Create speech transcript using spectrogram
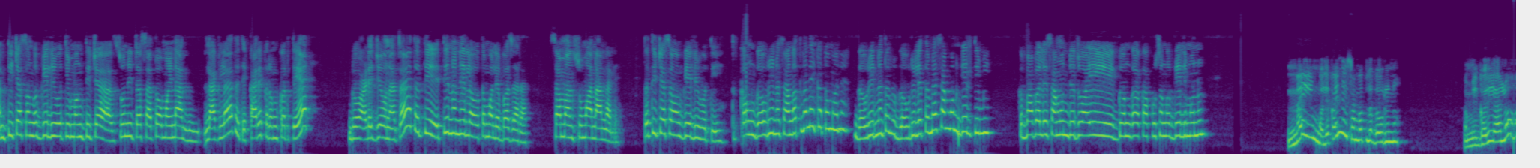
आणि तिच्या संग गेली होती मग तिच्या सुनीचा सातवा महिना लागला. तर ते कार्यक्रम करते. डोहाडे जेवणाचा? तर ते तिनं नेलं होतं मला बाजारात. सामान सुमान आणाले. तर तिच्या संग गेली होती. काऊन गौरीनं सांगितलं नाही का तुम्हाला? गौरीनं तर गौरीला तर मी सांगून गेलती मी. बाबाला सांगून देतो आई गंगा काकू संग गेली म्हणून? नाही मला काही नाही सांगितलं गौरीनं. मी घरी आलो.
